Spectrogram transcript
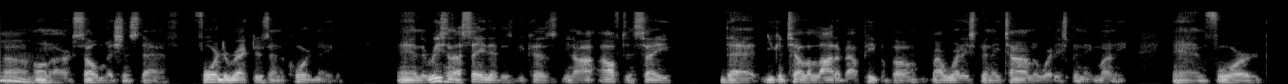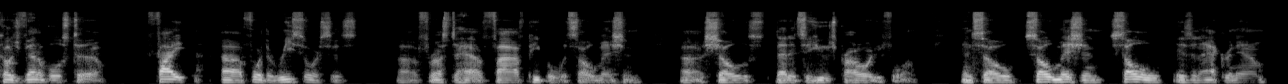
uh, mm. on our Soul Mission staff, four directors and a coordinator. And the reason I say that is because you know I often say that you can tell a lot about people by, by where they spend their time and where they spend their money. And for Coach Venables to fight uh, for the resources uh, for us to have five people with Soul Mission uh, shows that it's a huge priority for them. And so, Soul Mission, Soul is an acronym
